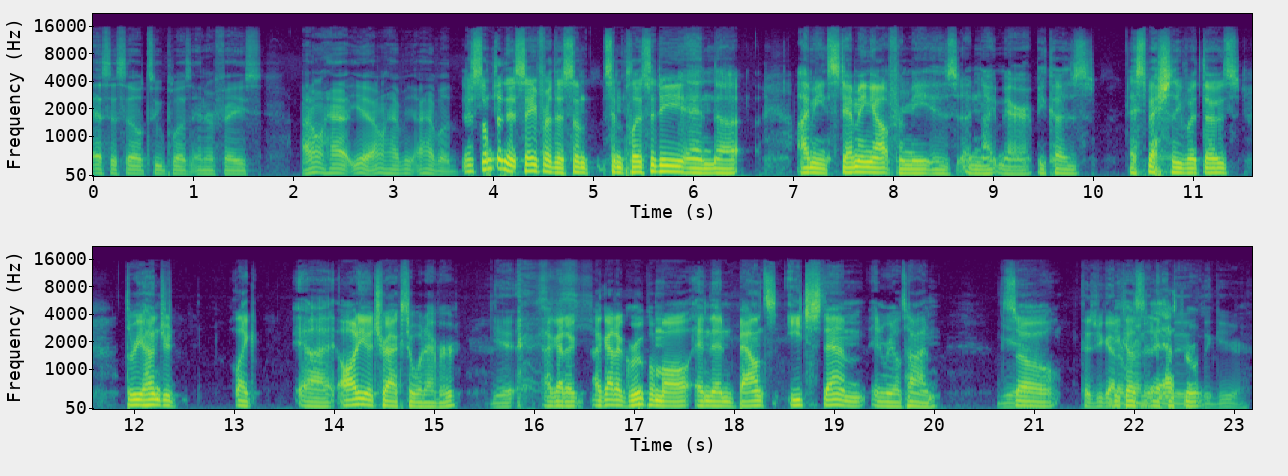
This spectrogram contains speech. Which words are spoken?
SSL two plus interface. I don't have, yeah. I don't have. I have a there's something to say for the sim- simplicity and uh, I mean stemming out for me is a nightmare because especially with those 300 like uh, audio tracks or whatever yeah. I gotta I gotta group them all and then bounce each stem in real time yeah. so because you got to because run it has to- the gear.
